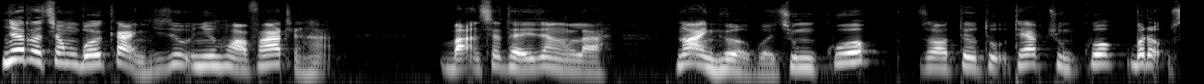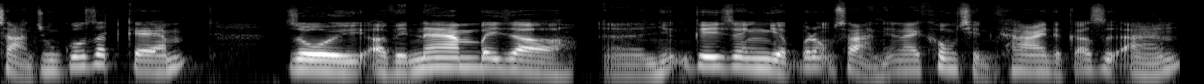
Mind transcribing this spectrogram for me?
Nhất là trong bối cảnh ví dụ như hòa phát chẳng hạn bạn sẽ thấy rằng là nó ảnh hưởng bởi Trung Quốc do tiêu thụ thép Trung Quốc bất động sản Trung Quốc rất kém rồi ở Việt Nam bây giờ ờ, những cái doanh nghiệp bất động sản hiện nay không triển khai được các dự án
